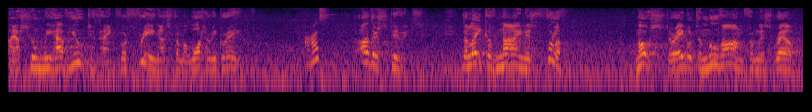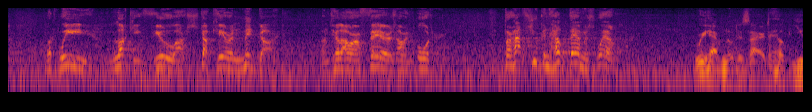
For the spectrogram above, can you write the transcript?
I assume we have you to thank for freeing us from a watery grave. Us? Other spirits. The Lake of Nine is full of them. Most are able to move on from this realm, but we, lucky few, are stuck here in Midgard until our affairs are in order. Perhaps you can help them as well. We have no desire to help you,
